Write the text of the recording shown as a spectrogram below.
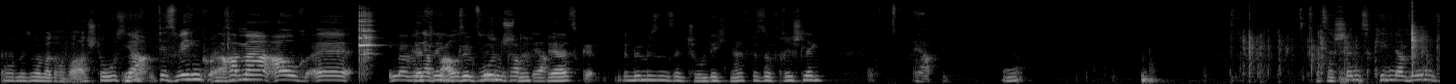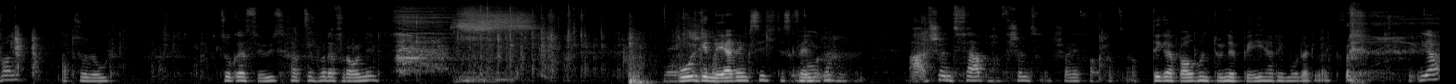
da müssen wir mal drauf anstoßen. Ja, ne? deswegen haben wir auch äh, immer wieder Pause Glückwunsch. zwischen Ne? gehabt. Ja. Ja. wir müssen uns entschuldigen ne? für so Frischling. ja. Das ist ein schönes Kind auf jeden Fall. Absolut. Zuckersüß. Hat sie von der Freundin. Wohlgenährt im Gesicht, das gefällt mir. Ah, schönes Farb, schönes, schöne Farbe hat sie auch. Dicker Bauch und dünne B, hat die Mutter gleich gesagt. Ja.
